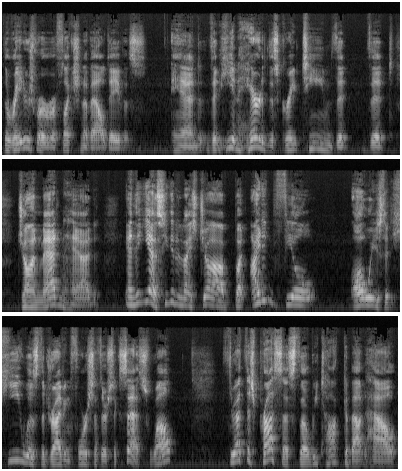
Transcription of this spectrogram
the Raiders were a reflection of Al Davis and that he inherited this great team that that John Madden had and that yes, he did a nice job, but I didn't feel always that he was the driving force of their success. Well, throughout this process though, we talked about how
